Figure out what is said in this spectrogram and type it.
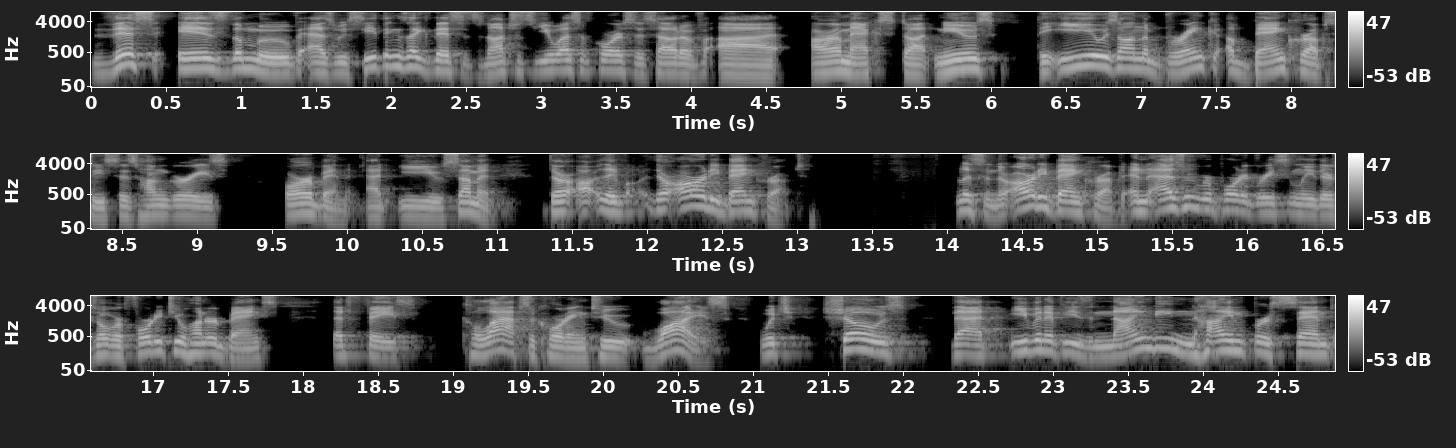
this is the move as we see things like this. It's not just the US, of course, it's out of uh, rmx.news. The EU is on the brink of bankruptcy, says Hungary's Orban at EU summit. They're they've they're already bankrupt. Listen, they're already bankrupt, and as we reported recently, there's over 4,200 banks that face collapse, according to Wise, which shows that even if he's 99%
